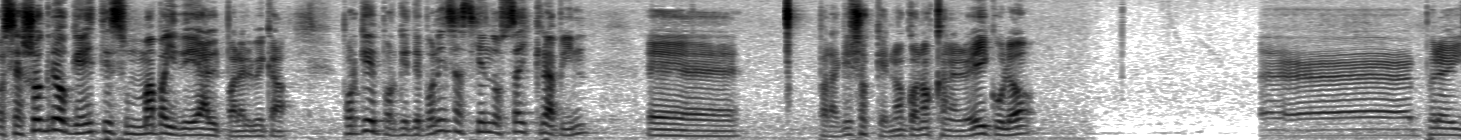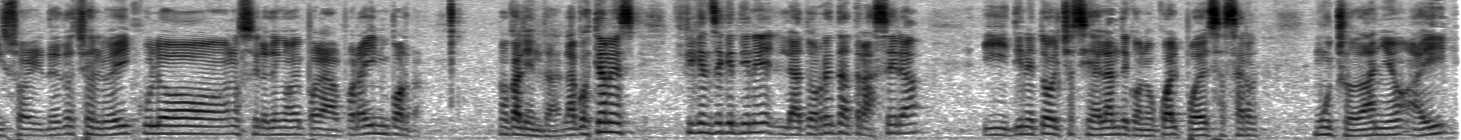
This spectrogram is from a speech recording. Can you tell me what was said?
O sea, yo creo que este es un mapa ideal para el BK. ¿Por qué? Porque te pones haciendo side scrapping. eh, para aquellos que no conozcan el vehículo. Eh, pero ahí soy. Detache del vehículo. No sé, lo tengo por, por ahí, no importa. No calienta. La cuestión es, fíjense que tiene la torreta trasera y tiene todo el chasis adelante, con lo cual podés hacer mucho daño ahí.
